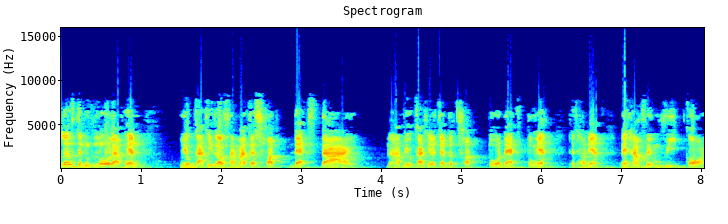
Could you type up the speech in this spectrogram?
เริ่มจะหลุด low แล้วเพราะฉะนั้นมีโอกาสที่เราสามารถจะช็อต DAX ได้นะครับมีโอกาสที่เราจะ short ตัว DAX ตรงเนี้ยแถวๆเนี้ยใน time frame week ก่อน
